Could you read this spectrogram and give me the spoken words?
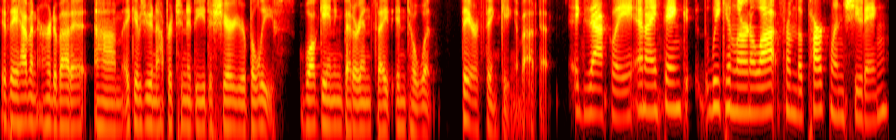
If they haven't heard about it, um, it gives you an opportunity to share your beliefs while gaining better insight into what they're thinking about it. Exactly. And I think we can learn a lot from the Parkland shooting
